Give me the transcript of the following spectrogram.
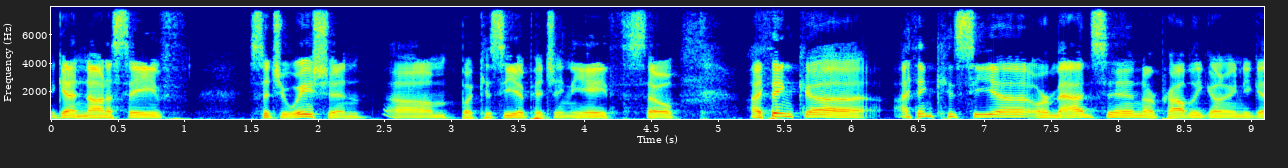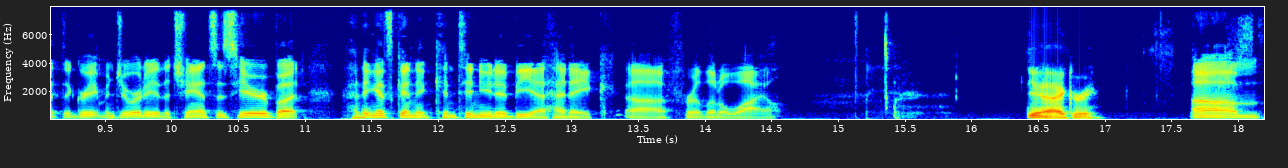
Again, not a save situation, um, but Casilla pitching the eighth. So I think uh, I think Casilla or Madson are probably going to get the great majority of the chances here, but I think it's going to continue to be a headache uh, for a little while. Yeah, I agree. Um,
